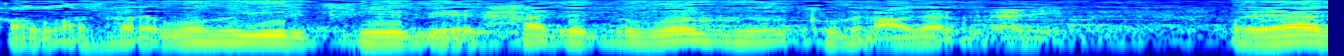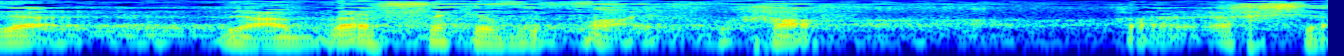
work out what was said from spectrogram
قال الله تعالى ومن يرد فيه بإلحاد بظلم يذقه من عذاب أليم. ولهذا ابن عباس سكن في الطائف وخاف. قال أخشى.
